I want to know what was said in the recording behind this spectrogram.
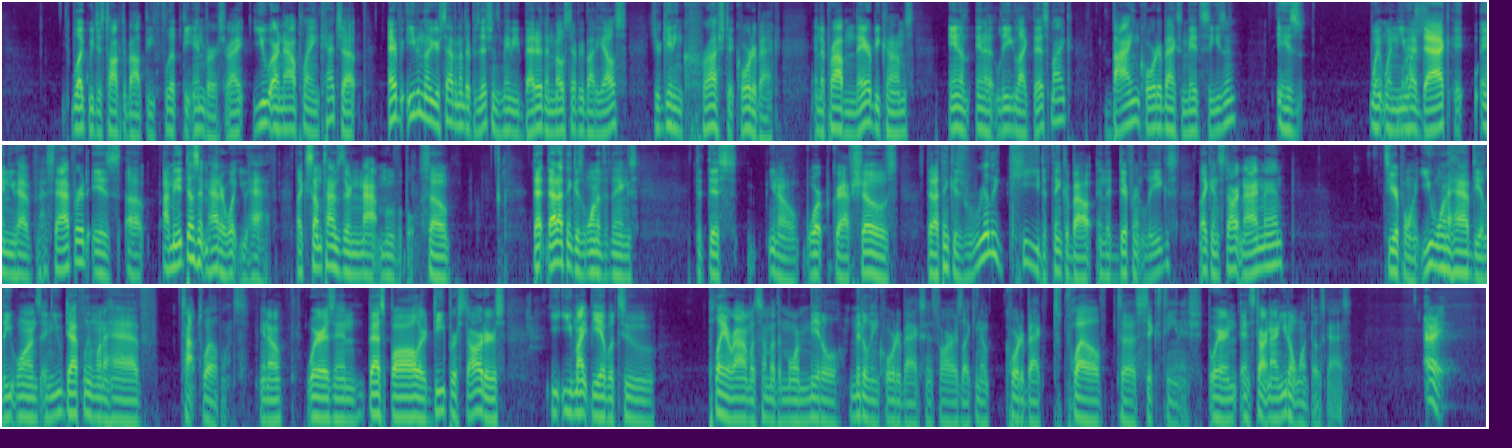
like we just talked about, the flip, the inverse, right? You are now playing catch up. Every, even though your seven other positions may be better than most everybody else, you're getting crushed at quarterback. And the problem there becomes in a, in a league like this, Mike, buying quarterbacks mid-season is when when you have Dak and you have Stafford is uh I mean it doesn't matter what you have. Like sometimes they're not movable. So that that I think is one of the things that this, you know, warp graph shows that I think is really key to think about in the different leagues. Like in start 9 man, to your point, you want to have the elite ones and you definitely want to have top 12 ones, you know? Whereas in best ball or deeper starters, you, you might be able to play around with some of the more middle middling quarterbacks as far as like you know quarterback 12 to 16 ish where in, in start nine you don't want those guys All right.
